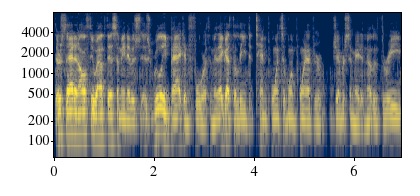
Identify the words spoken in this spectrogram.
there's that, and all throughout this, I mean, it was it's really back and forth. I mean, they got the lead to ten points at one point after Jimerson made another three.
